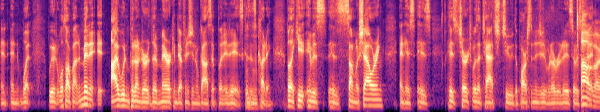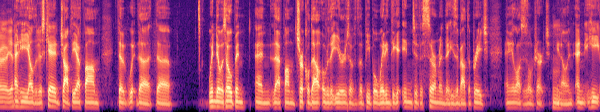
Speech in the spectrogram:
and and what we, we'll talk about in a minute. It, I wouldn't put under the American definition of gossip, but it is because it's cutting. But like he, his his son was showering and his his his church was attached to the parsonage whatever it is. So his, Oh, right, right, yeah. and he yelled at his kid, dropped the f bomb. The the the window was open and that bomb trickled out over the ears of the people waiting to get into the sermon that he's about to preach and he lost his whole church you know and, and he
